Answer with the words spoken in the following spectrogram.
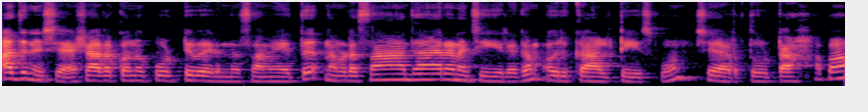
അതിനുശേഷം അതൊക്കെ ഒന്ന് പൊട്ടി വരുന്ന സമയത്ത് നമ്മുടെ സാധാരണ ജീരകം ഒരു കാൽ ടീസ്പൂൺ ചേർത്ത് കൂട്ടാം. അപ്പോൾ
